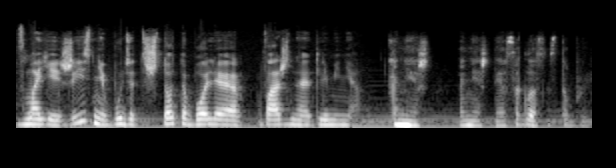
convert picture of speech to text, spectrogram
в моей жизни будет что-то более важное для меня. Конечно, конечно, я согласна с тобой.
